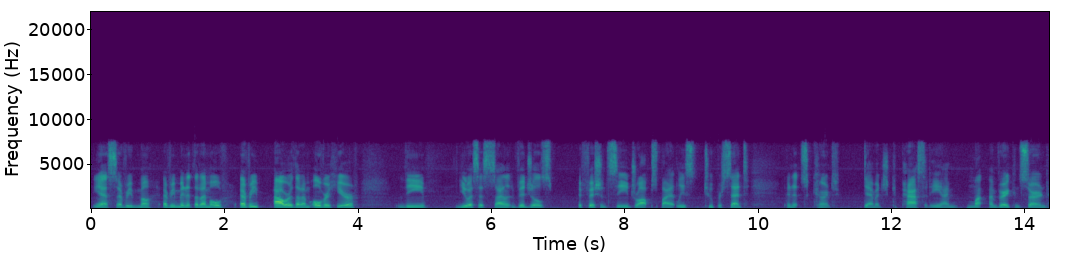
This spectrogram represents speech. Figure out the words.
Yes, every mo- every minute that I'm over, every hour that I'm over here, the USS Silent Vigil's efficiency drops by at least two percent in its current damage capacity. I'm mu- I'm very concerned.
